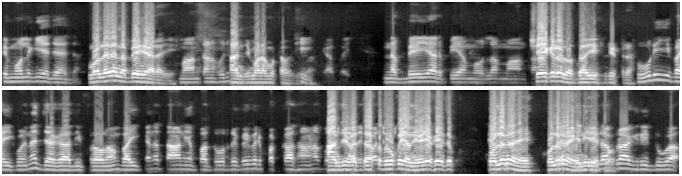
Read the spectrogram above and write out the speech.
ਤੇ ਮੁੱਲ ਕੀ ਹੈ ਜਾਇਜ਼ ਦਾ? ਮੁੱਲ ਇਹਦਾ 90000 ਆ ਜੀ। ਮਾਨਤਾਨ ਹੋ ਜੀ ਹਾਂਜੀ ਮਾੜਾ ਮੋਟਾ ਹੋ ਜਾਊਗਾ। ਠੀਕ ਆ। 90000 ਰੁਪਿਆ ਮੁੱਲ ਆ ਮਾਨਤਾਨ 6 ਕਿਲੋ ਦੁੱਧ ਆ ਜੀ ਲੀਟਰ। ਥੋੜੀ ਜੀ ਬਾਈ ਕੋਲ ਨਾ ਜਗ੍ਹਾ ਦੀ ਪ੍ਰੋਬਲਮ ਬਾਈ ਕਹਿੰਦਾ ਤਾਂ ਨਹੀਂ ਆਪਾਂ ਤੋਰਦੇ ਕਈ ਵਾਰੀ ਪੱਕਾ ਥਾਂ ਨਾ ਹਾਂਜੀ ਫਿਰ ਤੱਕ ਦੋ ਕੁ ਜਾਂਦੀਆਂ ਜੀ ਖੇਤ ਖੁੱਲ ਗਏ ਖੁੱਲ ਗਏ ਨਹੀਂ ਜਿਹੜਾ। ਭਰਾ ਖਰੀਦੂਗਾ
